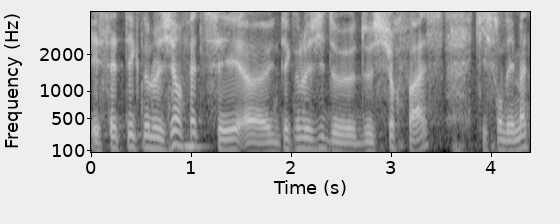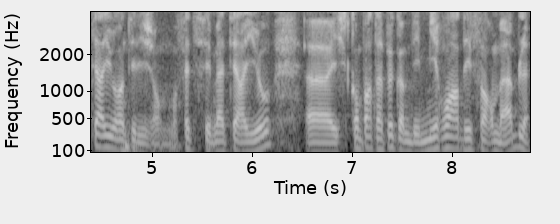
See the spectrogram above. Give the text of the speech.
Et cette technologie, en fait, c'est euh, une technologie de, de surface qui sont des matériaux intelligents. En fait, ces matériaux, euh, ils se comportent un peu comme des miroirs déformables.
